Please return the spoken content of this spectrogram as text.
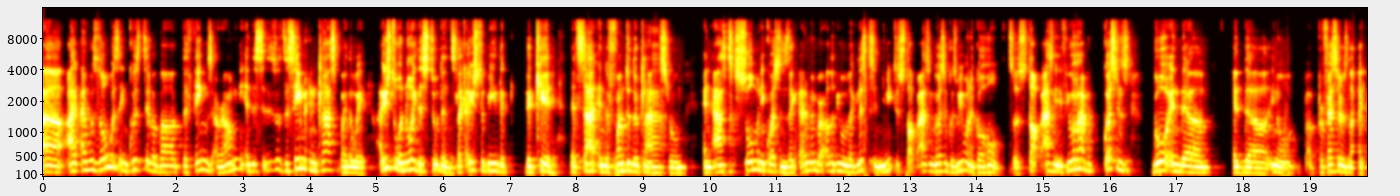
uh, I, I, was always inquisitive about the things around me. And this, this, was the same in class, by the way. I used to annoy the students. Like I used to be the, the kid that sat in the front of the classroom and asked so many questions. Like I remember other people like, listen, you need to stop asking questions because we want to go home. So stop asking. If you have questions go in the at the you know professors like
